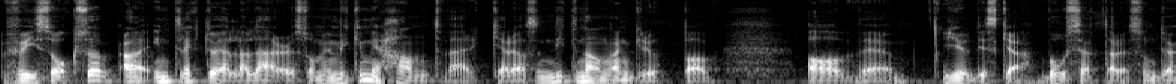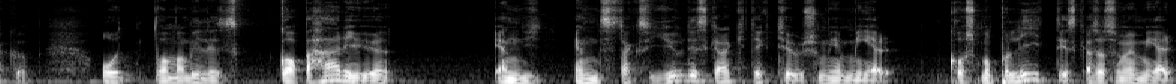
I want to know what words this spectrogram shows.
förvisso också intellektuella lärare som är mycket mer hantverkare, alltså en liten annan grupp av, av eh, judiska bosättare som dök upp. Och vad man ville skapa här är ju en, en slags judisk arkitektur som är mer kosmopolitisk, alltså som är mer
